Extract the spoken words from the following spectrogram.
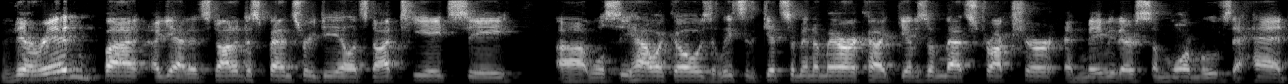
They're in, but again, it's not a dispensary deal. It's not THC. Uh, we'll see how it goes. At least it gets them in America, it gives them that structure, and maybe there's some more moves ahead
